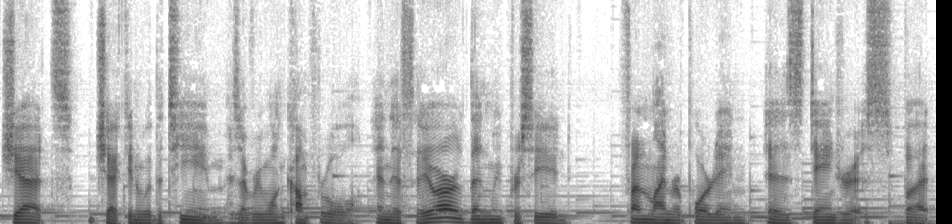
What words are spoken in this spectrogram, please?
jets, check in with the team. Is everyone comfortable? And if they are, then we proceed. Frontline reporting is dangerous, but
